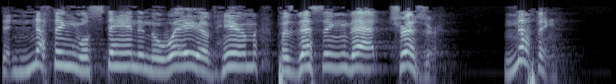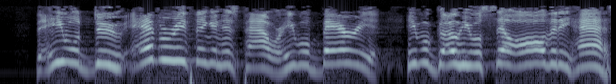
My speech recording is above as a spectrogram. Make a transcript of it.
that nothing will stand in the way of him possessing that treasure. Nothing. That he will do everything in his power. He will bury it. He will go. He will sell all that he has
